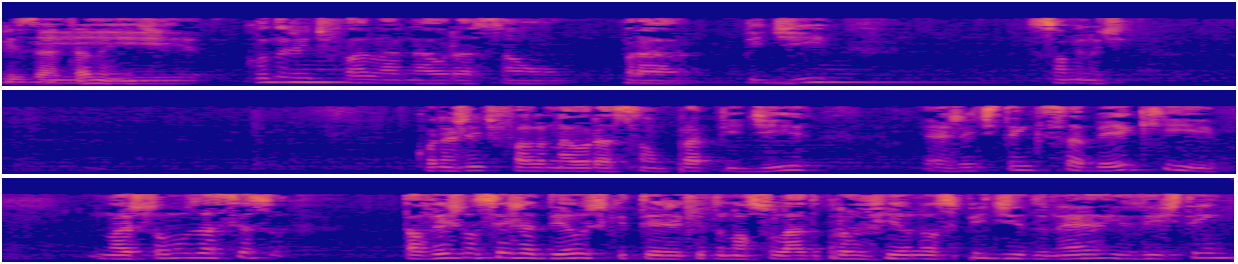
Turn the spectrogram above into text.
Exatamente. E quando a gente fala na oração para pedir, só um minutinho. Quando a gente fala na oração para pedir, a gente tem que saber que nós somos assessores. Talvez não seja Deus que esteja aqui do nosso lado para ouvir o nosso pedido, né? Existem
